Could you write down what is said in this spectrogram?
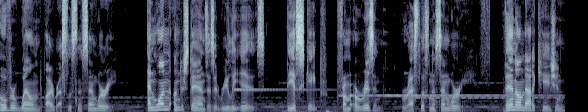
overwhelmed by restlessness and worry, and one understands as it really is the escape from arisen restlessness and worry, then, on that occasion,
